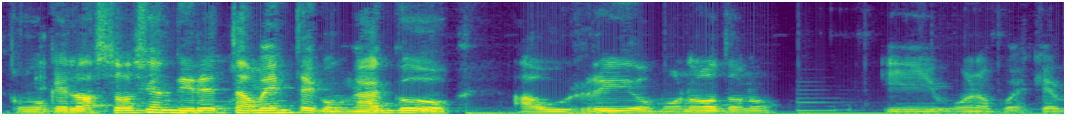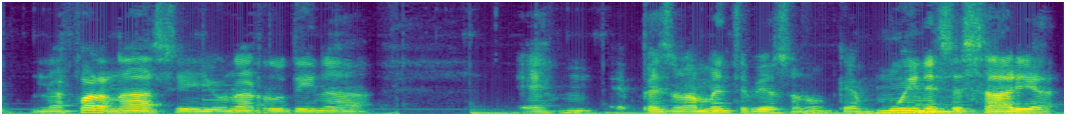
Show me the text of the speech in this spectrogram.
Como que lo asocian directamente con algo aburrido, monótono. Y bueno, pues que no es para nada así. Una rutina es, personalmente pienso, ¿no? Que es muy necesaria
